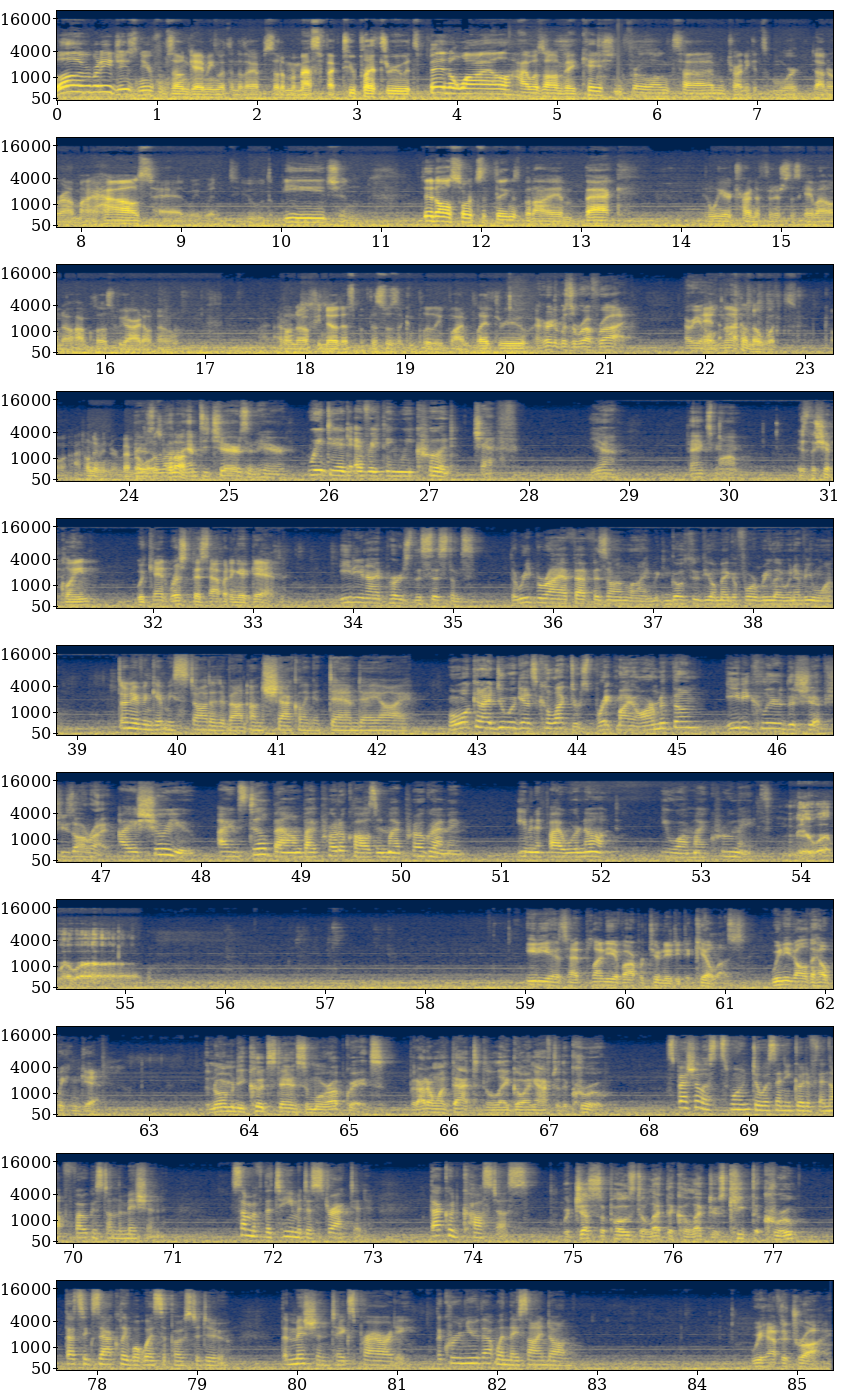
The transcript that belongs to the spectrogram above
Hello everybody, Jason here from Sone Gaming with another episode of my Mass Effect 2 playthrough. It's been a while. I was on vacation for a long time, trying to get some work done around my house, and we went to the beach and did all sorts of things, but I am back, and we are trying to finish this game. I don't know how close we are, I don't know. I don't know if you know this, but this was a completely blind playthrough, I heard it was a rough ride. How are you and holding I don't know what's going I don't even remember There's what a lot of empty chairs in here. We did everything we could, Jeff. Yeah. Thanks, Mom. Is the ship clean? We can't risk this happening again. EDI and I purged the systems. The Reaper IFF is online. We can go through the Omega 4 relay whenever you want. Don't even get me started about unshackling a damned AI. Well, what can I do against collectors? Break my arm at them? EDI cleared the ship. She's alright. I assure you, I am still bound by protocols in my programming. Even if I were not, you are my crewmates. EDI has had plenty of opportunity to kill us. We need all the help we can get. The Normandy could stand some more upgrades, but I don't want that to delay going after the crew. Specialists won't do us any good if they're not focused on the mission. Some of the team are distracted. That could cost us. We're just supposed to let the collectors keep the crew? That's exactly what we're supposed to do. The mission takes priority. The crew knew that when they signed on. We have to try.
